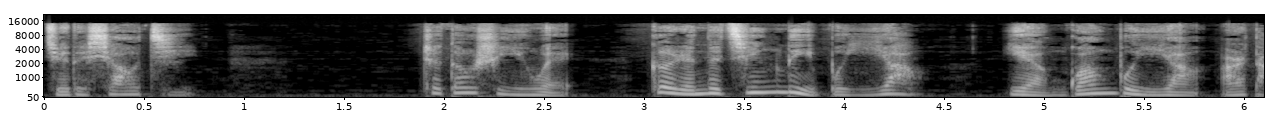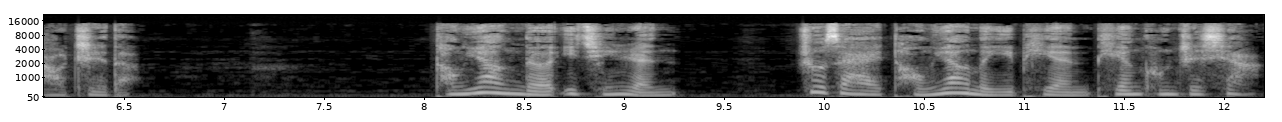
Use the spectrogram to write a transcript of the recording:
觉得消极，这都是因为个人的经历不一样、眼光不一样而导致的。同样的一群人，住在同样的一片天空之下，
